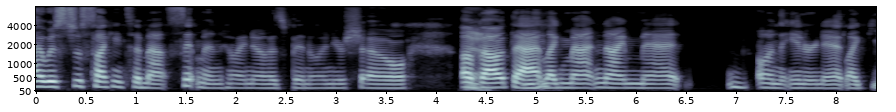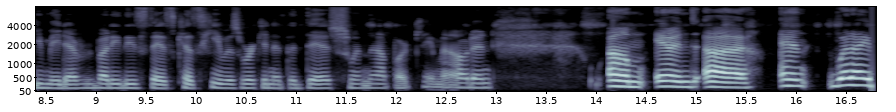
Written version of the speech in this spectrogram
I was just talking to Matt Sitman, who I know has been on your show, about that. Mm-hmm. Like Matt and I met on the internet, like you meet everybody these days, because he was working at the Dish when that book came out, and um and uh and what I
